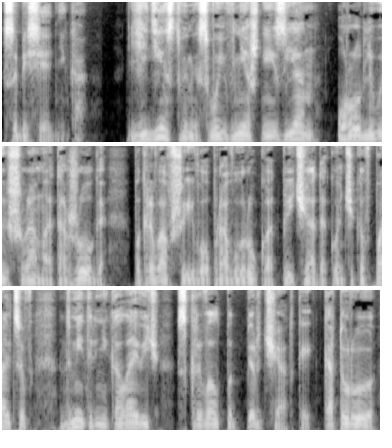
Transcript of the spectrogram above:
собеседника. Единственный свой внешний изъян, уродливые шрамы от ожога, покрывавшие его правую руку от плеча до кончиков пальцев, Дмитрий Николаевич скрывал под перчаткой, которую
